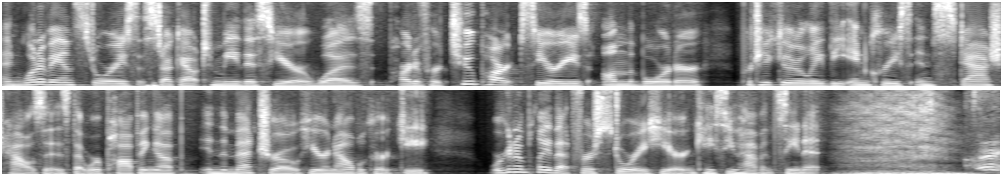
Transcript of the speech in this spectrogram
And one of Ann's stories that stuck out to me this year was part of her two part series on the border, particularly the increase in stash houses that were popping up in the metro here in Albuquerque. We're going to play that first story here in case you haven't seen it. Hey,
